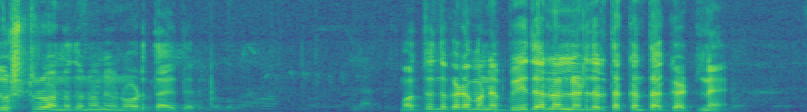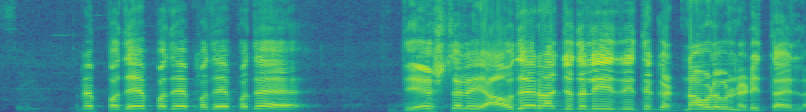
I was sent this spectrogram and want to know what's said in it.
ದುಷ್ಟರು ಅನ್ನೋದನ್ನು ನೀವು ನೋಡ್ತಾ ಇದ್ದೀರಿ. ಮತ್ತೊಂದು ಕಡೆ ಮೊನ್ನೆ ಬೀದರ್ನಲ್ಲಿ ನಡೆದಿರ್ತಕ್ಕಂಥ ಘಟನೆ. ಅಂದರೆ ಪದೇ ಪದೇ ಪದೇ ಪದೇ ದೇಶದಲ್ಲಿ ಯಾವುದೇ ರಾಜ್ಯದಲ್ಲಿ ಈ ರೀತಿ ಘಟನಾವಳಿಗಳು ನಡೀತಾ ಇಲ್ಲ.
